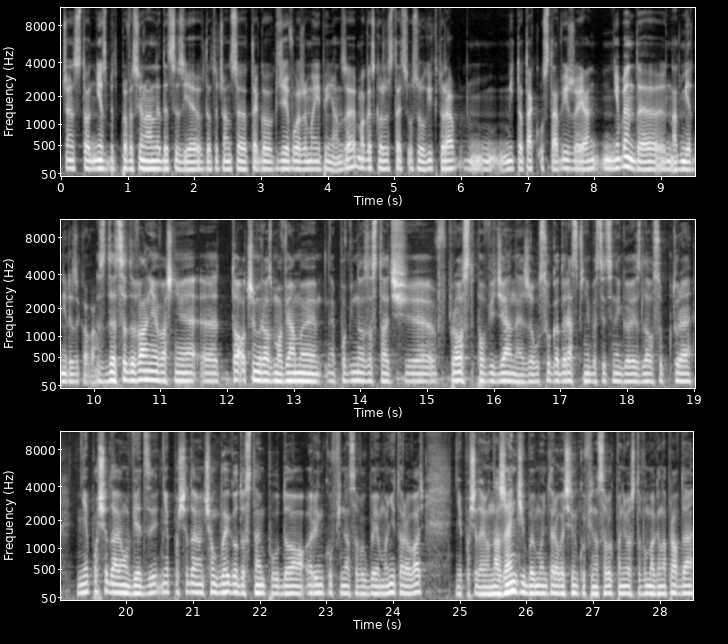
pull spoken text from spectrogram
często niezbyt profesjonalne decyzje dotyczące tego, gdzie włożę moje pieniądze, mogę skorzystać z usługi, która mi to tak ustawi, że ja nie będę nadmiernie ryzykował. Zdecydowanie właśnie e, to, o czym rozmawiamy, e, powinno zostać e, wprost powiedziane, że usługa doradztwa inwestycyjnego jest dla osób, które nie posiadają wiedzy, nie posiadają ciągłego ciągłego dostępu do rynków finansowych, by je monitorować, nie posiadają narzędzi, by monitorować rynków finansowych, ponieważ to wymaga naprawdę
